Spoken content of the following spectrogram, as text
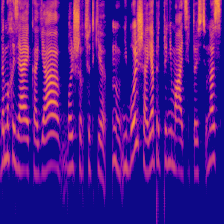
домохозяйка, я больше все-таки, ну, не больше, а я предприниматель. То есть у нас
